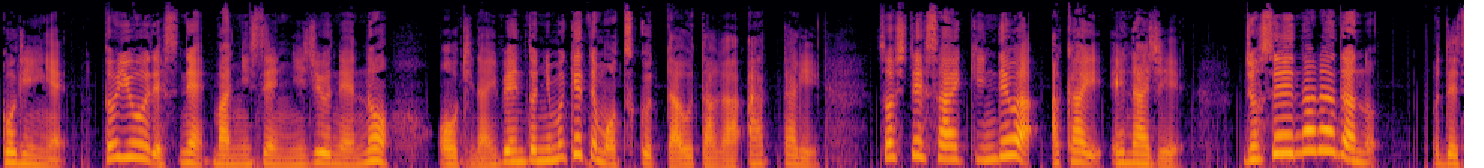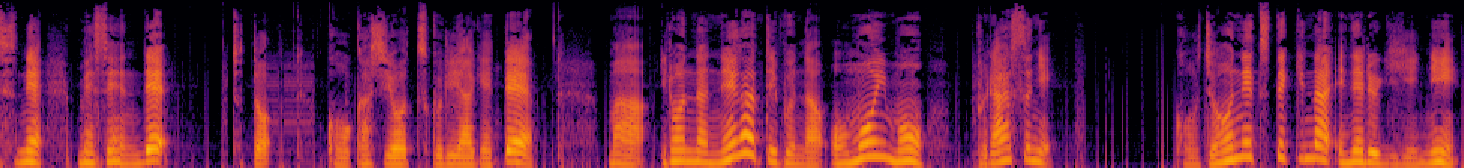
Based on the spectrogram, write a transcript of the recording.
五輪へというですね、まあ、2020年の大きなイベントに向けても作った歌があったり、そして最近では赤いエナジー、女性ならではのですね、目線でちょっとこう歌詞を作り上げて、まあ、いろんなネガティブな思いもプラスに、こう情熱的なエネルギーに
